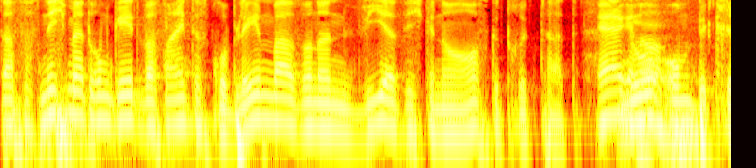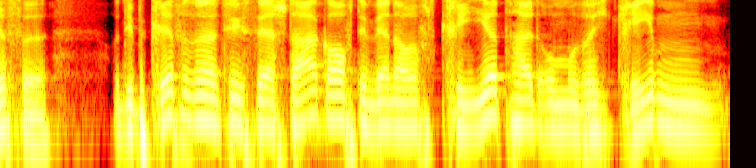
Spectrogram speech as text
Dass es nicht mehr darum geht, was eigentlich das Problem war, sondern wie er sich genau ausgedrückt hat. Ja, genau. Nur um Begriffe. Und die Begriffe sind natürlich sehr stark oft, die werden auch oft kreiert halt, um solche Gräben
